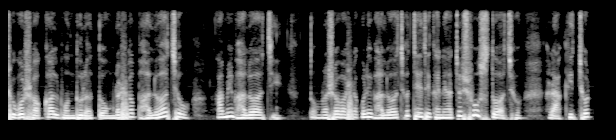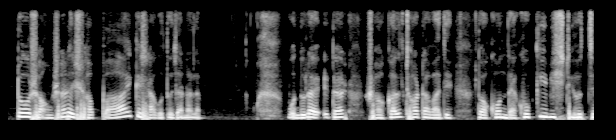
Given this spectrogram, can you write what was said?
শুভ সকাল বন্ধুরা। তোমরা সব ভালো আছো? আমি ভালো আছি। তোমরা সব আশা করি ভালো আছো, যে যেখানে আছো, সুস্থ আছো। রাখি ছোট্ট সংসারে সবাইকে স্বাগত জানালাম। বন্ধুরা এটার সকাল ছটা বাজে। তখন দেখো কি বৃষ্টি হচ্ছে।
